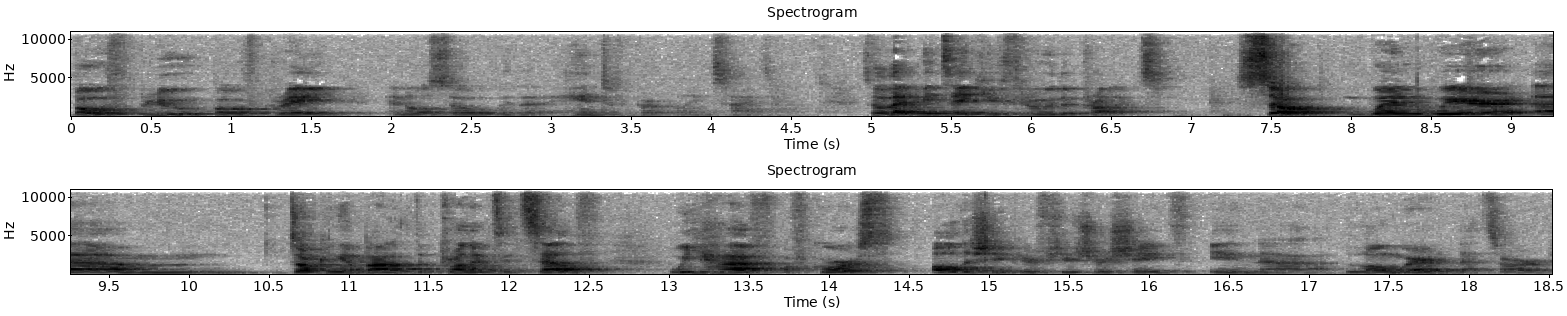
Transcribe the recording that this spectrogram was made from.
both blue, both grey and also with a hint of purple inside. So let me take you through the products. So, when we're um, talking about the product itself, we have, of course, all the Shape Your Future shades in uh, longwear. That's our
